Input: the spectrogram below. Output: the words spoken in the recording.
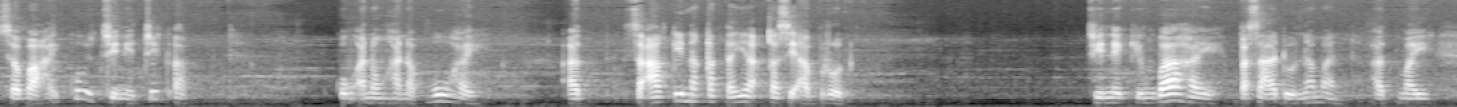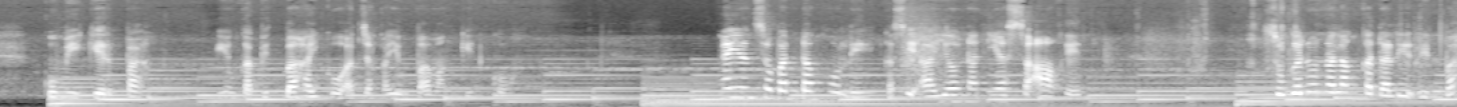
Sa bahay ko, sinicheck up kung anong hanap buhay. At sa akin nakataya kasi abroad. Sinek yung bahay, pasado naman. At may kumikir pa. Yung kapitbahay ko at saka yung pamangkin ko. Ngayon sa bandang huli, kasi ayaw na niya sa akin, so ganun na lang kadali rin ba?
